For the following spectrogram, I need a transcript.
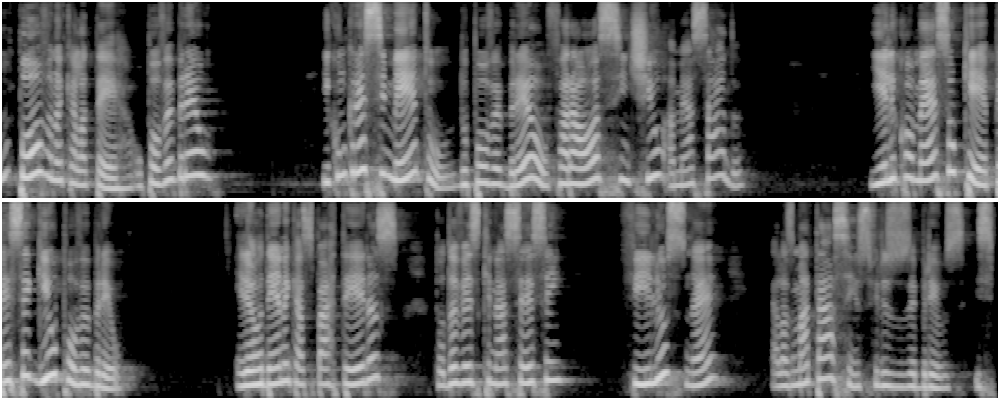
um povo naquela terra, o povo hebreu. E com o crescimento do povo hebreu, Faraó se sentiu ameaçado. E ele começa o quê? Perseguir o povo hebreu. Ele ordena que as parteiras, toda vez que nascessem filhos, né, elas matassem os filhos dos hebreus. E se,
